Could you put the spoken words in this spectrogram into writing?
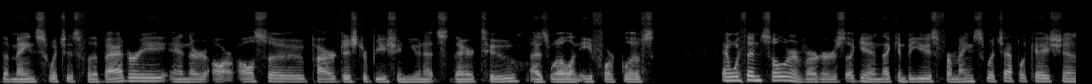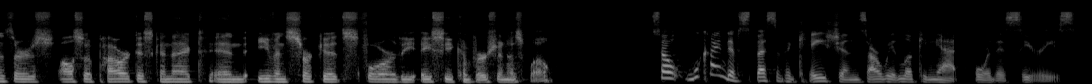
the main switches for the battery, and there are also power distribution units there too, as well in e-forklifts. And within solar inverters, again, they can be used for main switch applications. There's also power disconnect and even circuits for the AC conversion as well. So, what kind of specifications are we looking at for this series?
